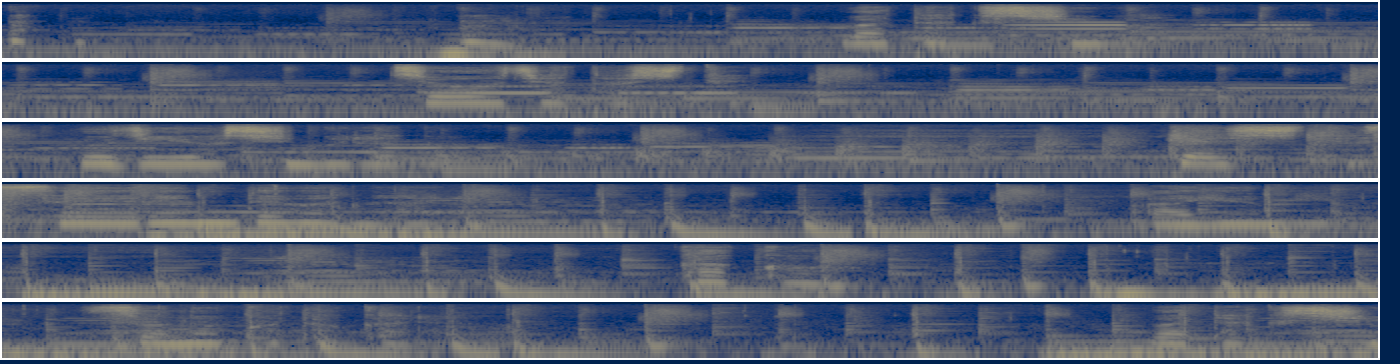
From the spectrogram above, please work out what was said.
私は長者として富士吉村の決して清廉ではない歩みを過去をそのことから私を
